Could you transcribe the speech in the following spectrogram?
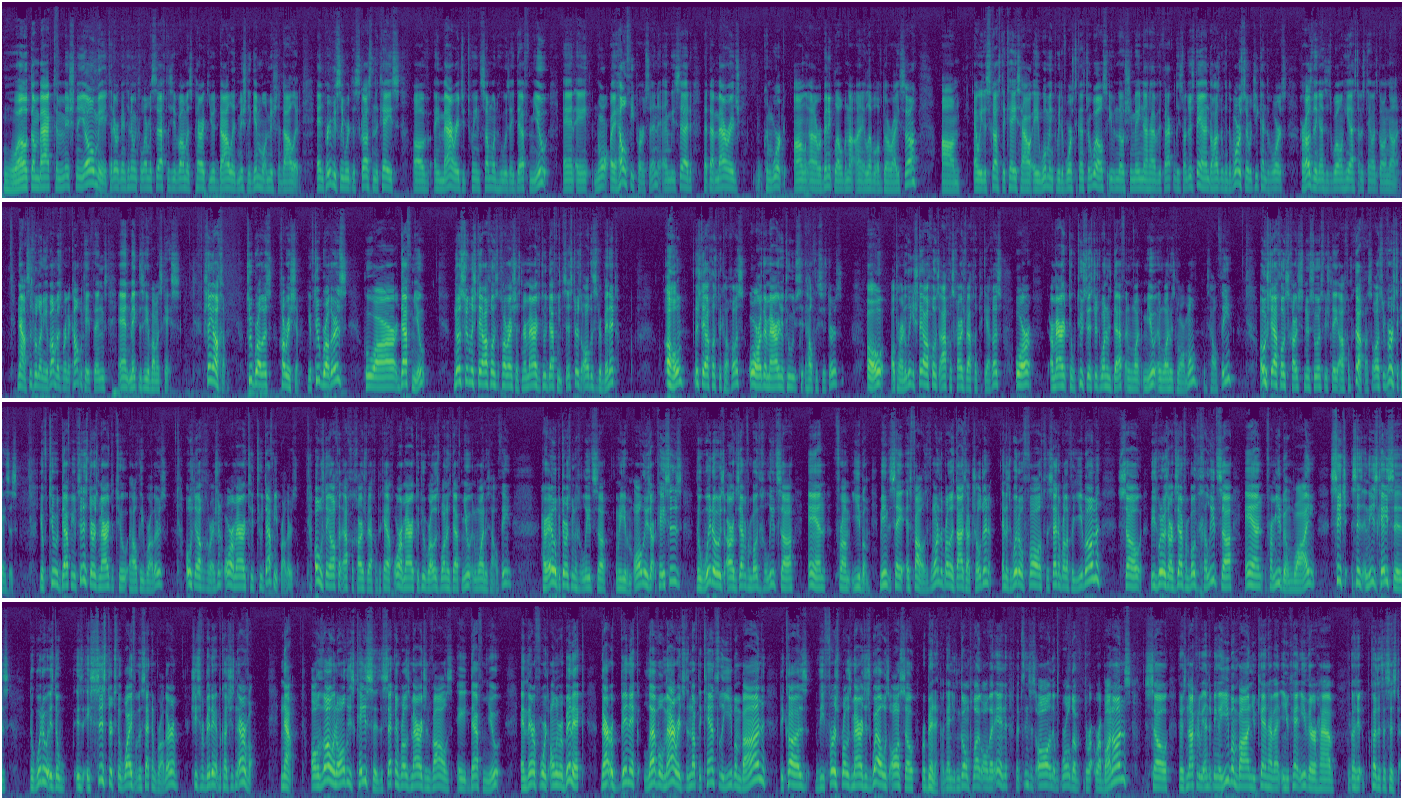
Welcome back to Mishnah Yomi. Today we're continuing to learn Masechtas Yevamos Perek Yud Dalid, Mishnah Gimel, and Mishnah Dalid. And previously we were discussing the case of a marriage between someone who is a deaf mute and a nor- a healthy person, and we said that that marriage can work only on a rabbinic level, but not on a level of daraisa. Um, and we discussed the case how a woman can be divorced against her will, so even though she may not have the faculties to understand, the husband can divorce her, but she can divorce her husband against his will, and he has to understand what's going on. Now, since we're learning Yevamos, we're going to complicate things and make this Yevamos case. Shnei Yachim, two brothers, Harishim. You have two brothers who are deaf mute. No soon Lishtei Achos Harishes. They're married to two deaf mute sisters. All this is rabbinic. Oh, Lishtei Achos Pikachos. Or they're married to two healthy sisters. Oh, alternatively, Lishtei Achos Charish Vachos Pikachos. Or are married to two sisters, one who's deaf and one mute, and one who's normal, who's healthy. Oh, So let's reverse the cases. You have two deaf mute sisters married to two healthy brothers. Oh, or married to two deaf mute brothers. Oh, or married to two brothers, one is deaf mute and one is healthy. All these are cases, the widows are exempt from both chalitza and from yibum. Meaning to say as follows: If one of the brothers dies without children, and his widow falls to the second brother for yibum, so these widows are exempt from both chalitza and from yibum. Why? Since, since in these cases the widow is the is a sister to the wife of the second brother, she's forbidden it because she's an erva. Now, although in all these cases the second brother's marriage involves a deaf mute, and therefore it's only rabbinic, that rabbinic level marriage is enough to cancel the yibum ban because the first brother's marriage as well was also rabbinic. Again, you can go and plug all that in, but since it's all in the world of rabbanans, so there's not going to be end up being a yibum ban. You can't have that, and you can't either have because it, because it's a sister.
